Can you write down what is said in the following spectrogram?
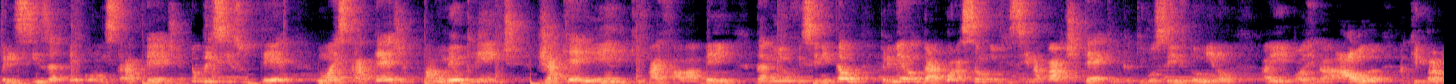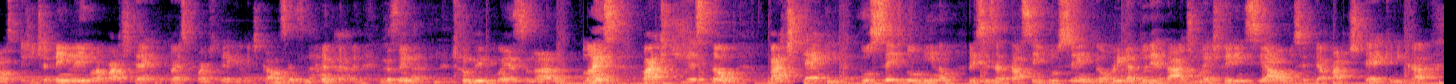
precisa ter como estratégia? Eu preciso ter uma estratégia para o meu cliente, já que é ele que vai falar bem da minha oficina. Então, primeiro lugar, coração da oficina, parte técnica que vocês dominam aí podem dar aula aqui para nós, porque a gente é bem leigo na parte técnica, conhece a parte técnica de calças? também, também não conheço nada. Mas parte de gestão. Parte técnica, vocês dominam, precisa estar 100%, é obrigatoriedade, não é diferencial você ter a parte técnica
